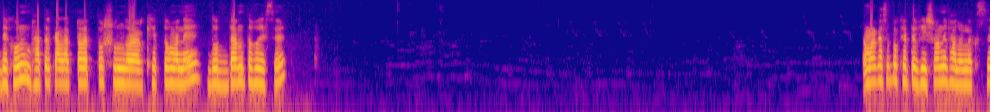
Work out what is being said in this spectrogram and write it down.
দেখুন, ভাতের কালারটাও এত সুন্দর আর খেতেও মানে দুর্দান্ত হয়েছে। আমার কাছে তো খেতে ভীষণই ভালো লাগছে।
